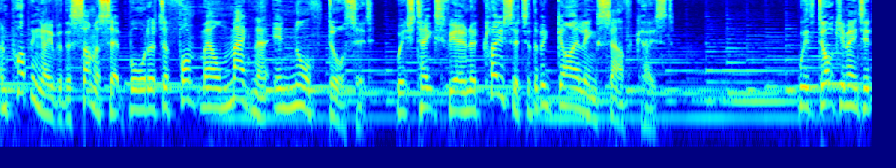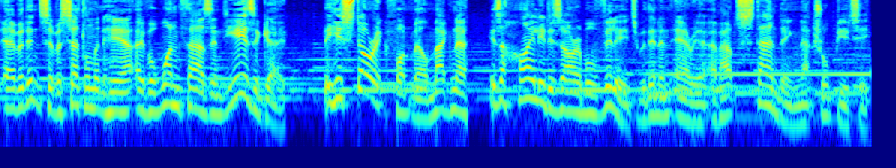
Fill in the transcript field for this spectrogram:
and popping over the Somerset border to Fontmell Magna in North Dorset, which takes Fiona closer to the beguiling south coast. With documented evidence of a settlement here over 1,000 years ago, the historic Fontmell Magna is a highly desirable village within an area of outstanding natural beauty.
